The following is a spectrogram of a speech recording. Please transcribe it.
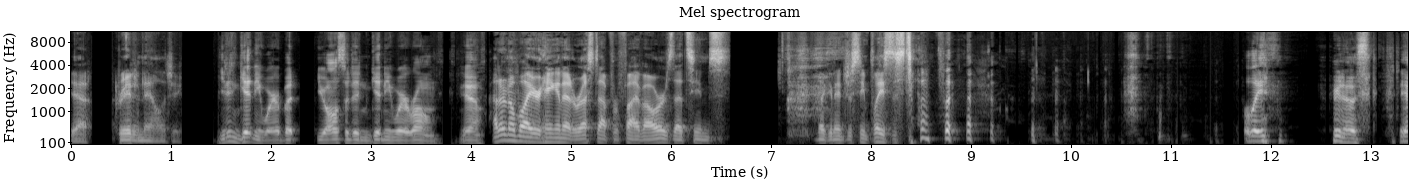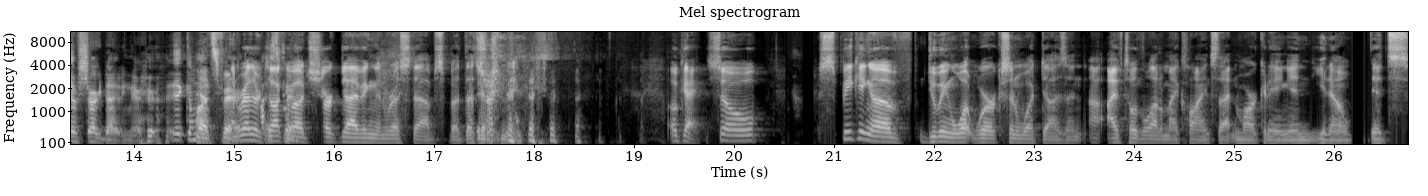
Yeah. great analogy you didn't get anywhere, but you also didn't get anywhere wrong. Yeah. I don't know why you're hanging at a rest stop for five hours. That seems like an interesting place to stop. Well, they, who knows? They have shark diving there. Come on. That's fair. I'd rather That's talk fair. about shark diving than rest stops, but that's Yeah. just me. Okay, so speaking of doing what works and what doesn't, I've told a lot of my clients that in marketing, and you know, it's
